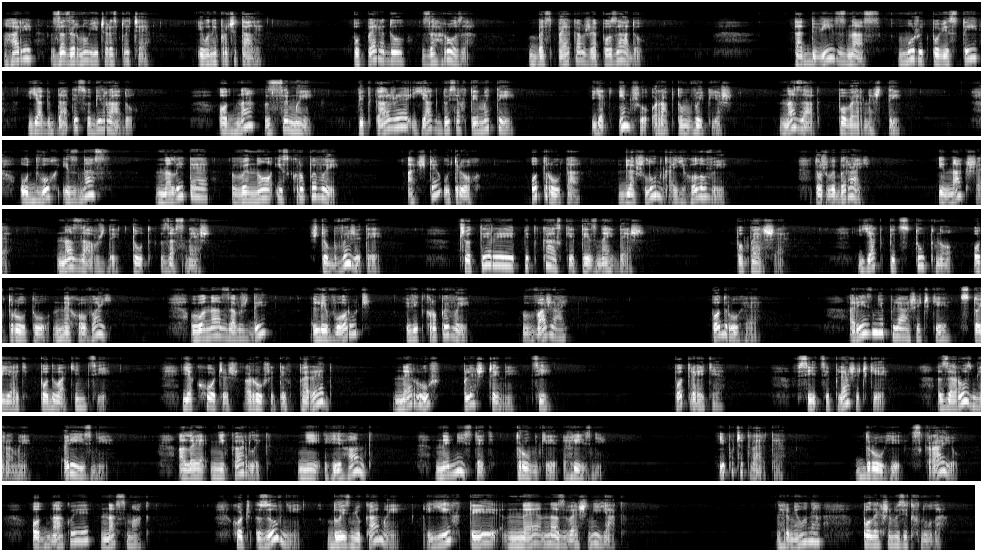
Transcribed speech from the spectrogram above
Гаррі зазирнув їй через плече, і вони прочитали. Попереду загроза, безпека вже позаду. Та дві з нас можуть повісти, як дати собі раду. Одна з семи підкаже, як досягти мети як іншу раптом вип'єш, назад повернеш ти. У двох із нас налите вино із кропиви, а ще у трьох отрута для шлунка й голови. Тож вибирай, інакше назавжди тут заснеш. Щоб вижити. Чотири підказки ти знайдеш. По-перше, як підступно отруту не ховай, вона завжди ліворуч від кропиви. Вважай. По-друге, різні пляшечки стоять по два кінці. Як хочеш рушити вперед, не руш плящини ці. По-третє, всі ці пляшечки за розмірами різні, але ні карлик, ні гігант не містять трунки грізні. І по четверте, другі з краю однакові на смак, хоч зовні близнюками їх ти не назвеш ніяк. Герміона полегшено зітхнула.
